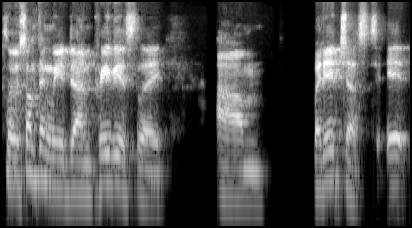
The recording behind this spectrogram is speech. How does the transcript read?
So it was something we had done previously, um, but it just it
